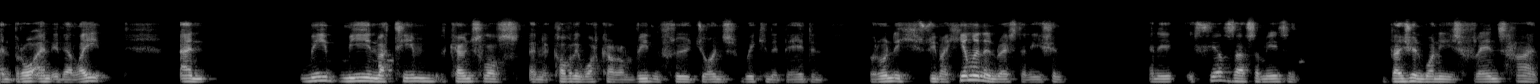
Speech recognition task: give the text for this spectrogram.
and brought into the light. And we, me and my team, the counsellors and recovery worker, are reading through John's Waking the Dead, and we're on the stream of healing and restoration. And he, he shares this amazing vision one of his friends had,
